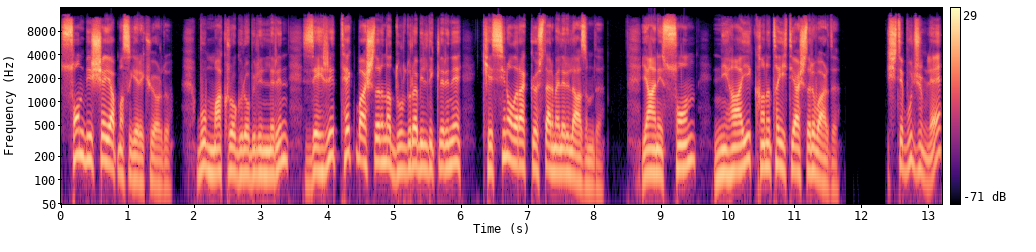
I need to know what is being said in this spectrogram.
son bir şey yapması gerekiyordu. Bu makroglobulinlerin zehri tek başlarına durdurabildiklerini kesin olarak göstermeleri lazımdı. Yani son, nihai kanıta ihtiyaçları vardı. İşte bu cümle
